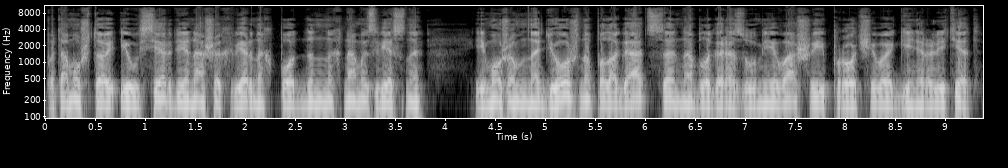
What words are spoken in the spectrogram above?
потому что и усердие наших верных подданных нам известно, и можем надежно полагаться на благоразумие ваше и прочего генералитет.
